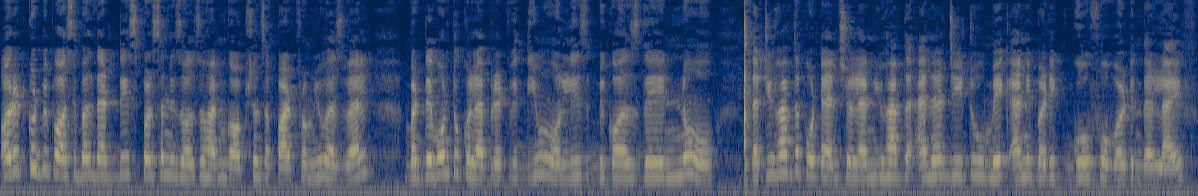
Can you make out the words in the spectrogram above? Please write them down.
or it could be possible that this person is also having options apart from you as well but they want to collaborate with you only because they know that you have the potential and you have the energy to make anybody go forward in their life.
